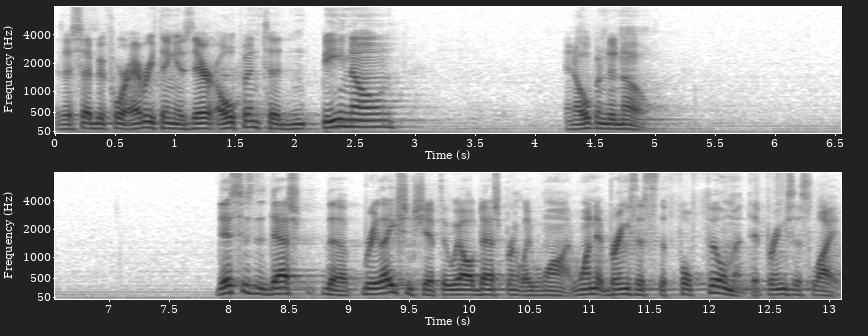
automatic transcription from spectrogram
As I said before, everything is there open to be known and open to know. This is the, des- the relationship that we all desperately want, one that brings us the fulfillment, that brings us life.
